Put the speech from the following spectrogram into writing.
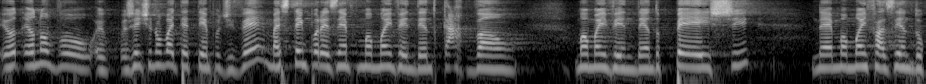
Eu, eu não vou, eu, a gente não vai ter tempo de ver, mas tem, por exemplo, mamãe vendendo carvão, mamãe vendendo peixe, né, mamãe fazendo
